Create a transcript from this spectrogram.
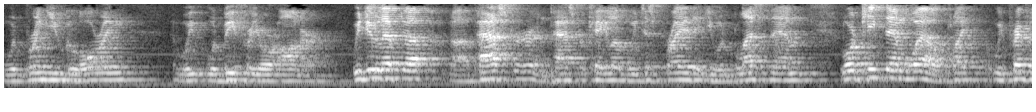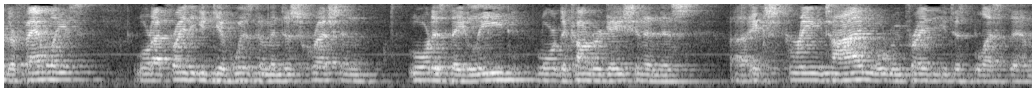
would bring you glory, and we would be for your honor. We do lift up uh, Pastor and Pastor Caleb. We just pray that you would bless them. Lord, keep them well. we pray for their families. Lord, I pray that you'd give wisdom and discretion, Lord, as they lead, Lord, the congregation in this uh, extreme time. Lord, we pray that you just bless them.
